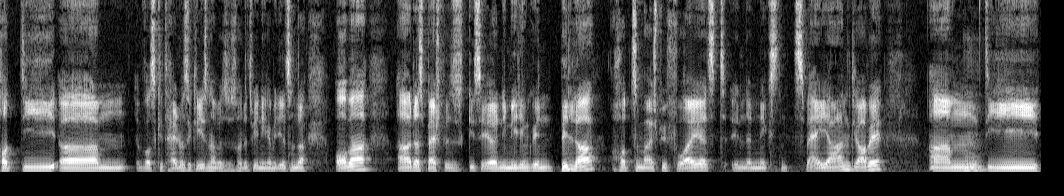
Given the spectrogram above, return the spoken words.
hat die ähm, was geteilt, was ich gelesen habe. Also es hat jetzt weniger mit ihr zu tun. Aber äh, das Beispiel das ist sehr in die Medien gewesen. Billa hat zum Beispiel vor, jetzt in den nächsten zwei Jahren, glaube ich, ähm, die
